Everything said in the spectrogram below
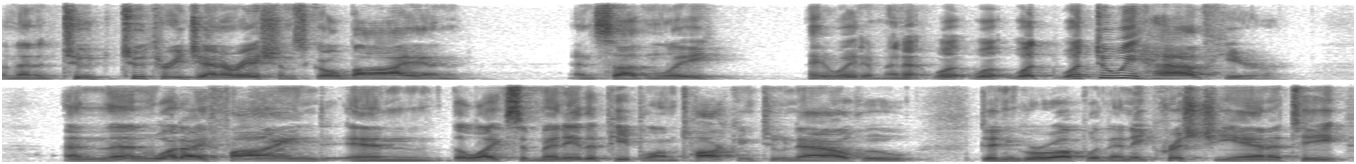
And then two, two, three generations go by, and and suddenly, hey, wait a minute, what what what what do we have here? And then what I find in the likes of many of the people I'm talking to now who didn't grow up with any Christianity,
